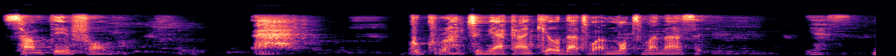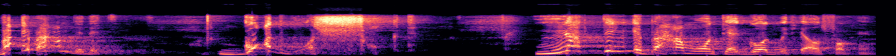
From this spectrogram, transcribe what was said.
something from uh, Kukuran to me. I can kill that one, not Manasseh. Yes. But Abraham did it. God was shocked. Nothing Abraham wanted, God withheld from him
